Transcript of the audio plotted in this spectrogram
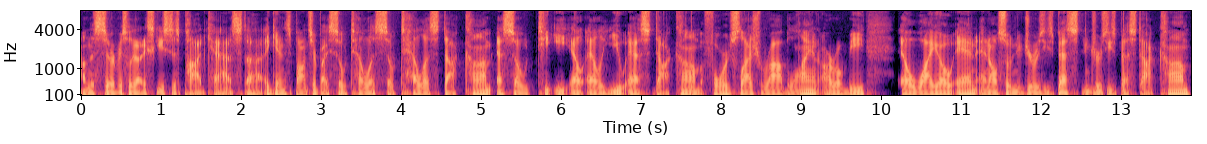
on the Service Without Excuses podcast. Uh, again, sponsored by Sotellus, sotellus.com, S-O-T-E-L-L-U-S.com forward slash Rob Lyon, R-O-B-L-Y-O-N, and also New Jersey's Best, NewJersey'sBest.com.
